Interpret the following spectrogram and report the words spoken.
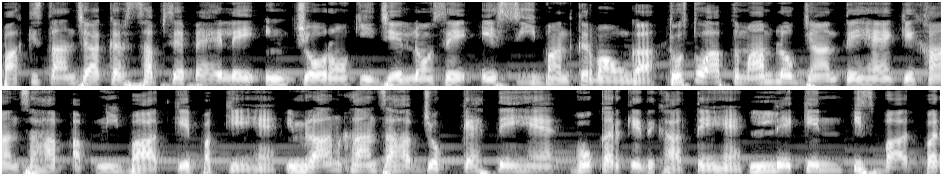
پاکستان جا کر سب سے پہلے ان چوروں کی جیلوں سے اے سی بند کرواؤں گا۔ دوستو، آپ تمام لوگ جانتے ہیں کہ خان صاحب اپنی بات کے پکے ہیں۔ عمران خان صاحب جو کہتے ہیں، وہ کر کے دکھاتے ہیں۔ لیکن اس بات پر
